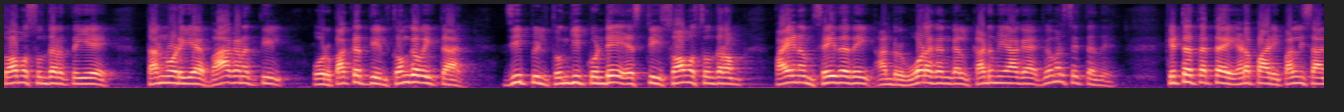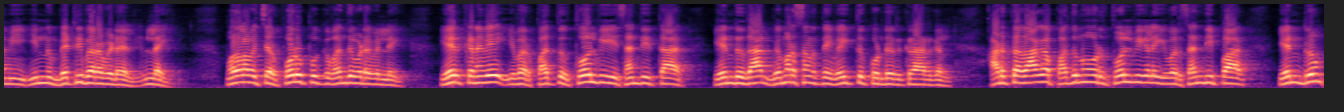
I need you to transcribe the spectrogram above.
சோமசுந்தரத்தையே தன்னுடைய வாகனத்தில் ஒரு பக்கத்தில் தொங்க வைத்தார். ஜீப்பில் தொங்கிக் கொண்டே எஸ்டி சோமசுந்தரம் பயணம் செய்ததை அன்று ஊடகங்கள் கடுமையாக விமர்சித்தது. கிட்டத்தட்ட எடப்பாடி பழனிசாமி இன்னும் வெற்றி பெறவிடவில்லை முதலமைச்சர் பொறுப்புக்கு வந்துவிடவில்லை. ஏற்கனவே இவர் பத்து தோல்வியை சந்தித்தார். என்றுதான் விமர்சனத்தை வைத்து கொண்டிருக்கிறார்கள். அடுத்ததாக பதினோரு தோல்விகளை இவர் சந்திப்பார் என்றும்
